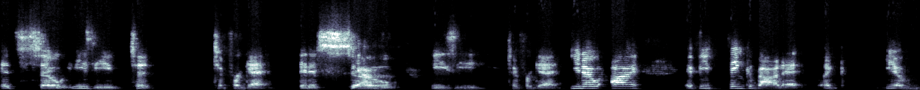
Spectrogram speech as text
it's so easy to to forget. It is so easy to forget. You know, I if you think about it, like you know,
